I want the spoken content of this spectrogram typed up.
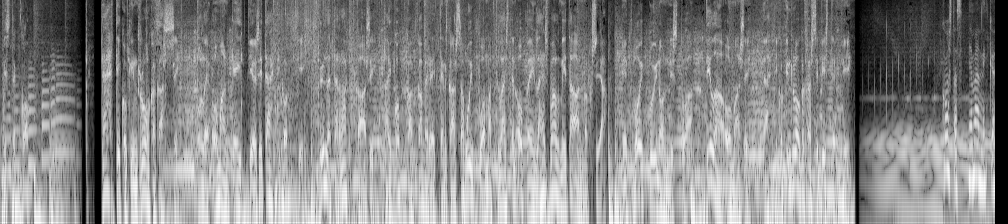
porvoojazzfestival.com Tähtikokin ruokakassi. Ole oman keittiösi tähtikokki. Yllätä rakkaasi tai kokkaa kavereitten kanssa huippuammattilaisten opein lähes valmiita annoksia. Et voi kuin onnistua. Tilaa omasi tähtikokin ruokakassi.fi. Kostas ja Männikkö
